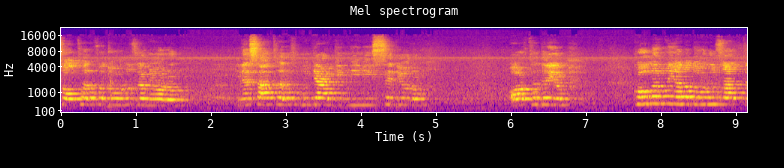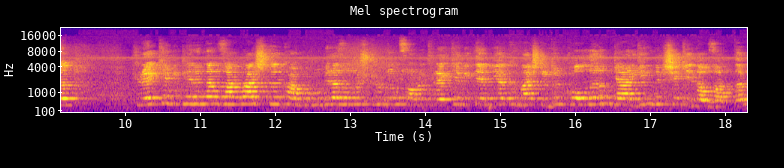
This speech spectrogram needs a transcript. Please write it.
Sol tarafa doğru uzanıyorum. Yine sağ tarafımın gerginliğini hissediyorum. Ortadayım. Kollarımı yana doğru uzattım. Kürek kemiklerinden uzaklaştı. Kamburumu biraz oluşturdum. Sonra kürek kemiklerimi yakınlaştırdım. Kollarım gergin bir şekilde uzattım.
